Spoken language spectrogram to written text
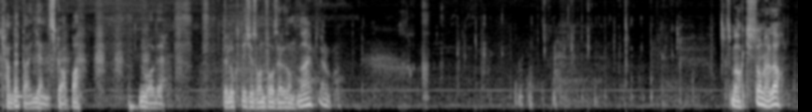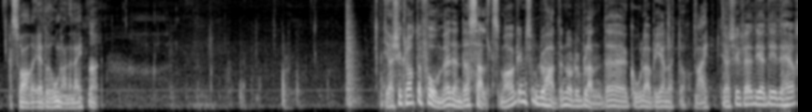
Kan dette gjenskape noe av det? Det lukter ikke sånn, for å si det sånn. Nei. Smakte ikke sånn heller. Svaret er drungende nei. Nei. De har ikke klart å få med den der saltsmaken som du hadde når du blander cola og peanøtter. Nei. De har ikke klart, de, de, det her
